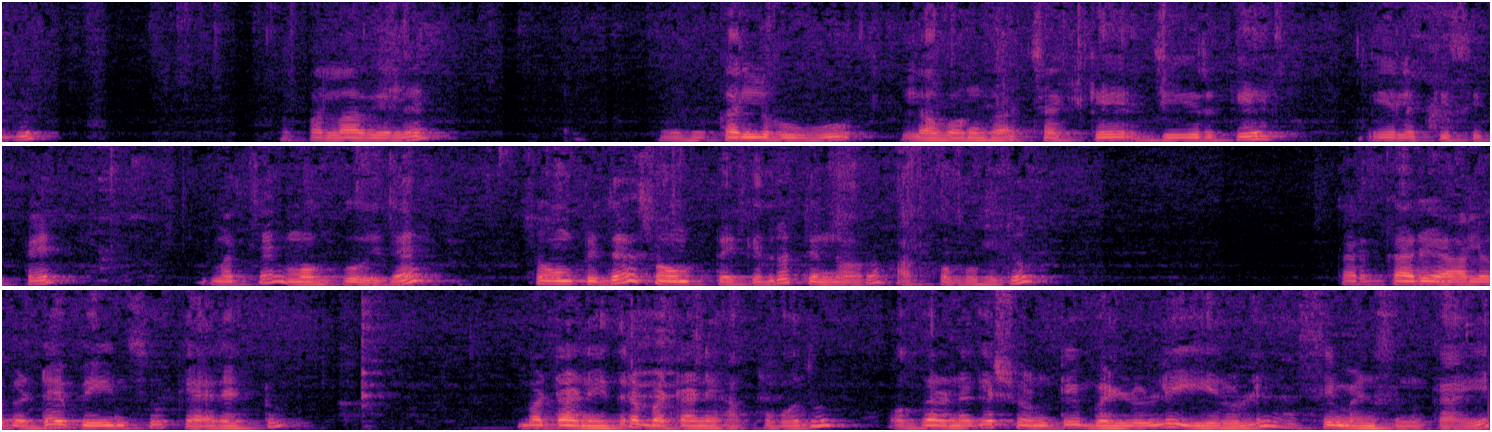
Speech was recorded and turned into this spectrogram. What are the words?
ಇದು ಪಲಾವ್ ಎಲೆ, ಇದು ಕಲ್ಲು ಹೂವು, ಲವಂಗ, ಚಕ್ಕೆ, ಜೀರಿಗೆ, ಏಲಕ್ಕಿ ಸಿಪ್ಪೆ, ಮತ್ತು ಮೊಗ್ಗು ಇದೆ. ಸೋಂಪಿದ್ರೆ ಸೋಂಪು ಬೇಕಿದ್ದರೂ ತಿನ್ನೋರು ಹಾಕ್ಕೋಬಹುದು. ತರಕಾರಿ, ಆಲೂಗಡ್ಡೆ, ಬೀನ್ಸು, ಕ್ಯಾರೆಟು, ಬಟಾಣಿ ಇದ್ದರೆ ಬಟಾಣಿ ಹಾಕ್ಕೋಬೋದು ಒಗ್ಗರಣೆಗೆ ಶುಂಠಿ, ಬೆಳ್ಳುಳ್ಳಿ, ಈರುಳ್ಳಿ ಹಸಿಮೆಣಸಿನ್ಕಾಯಿ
